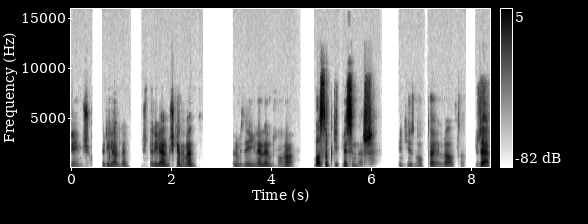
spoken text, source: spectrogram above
değilmiş. Müşteri geldi. Müşteri gelmişken hemen müşterimizle ilgilenelim. Sonra basıp gitmesinler. 8.56. Güzel.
